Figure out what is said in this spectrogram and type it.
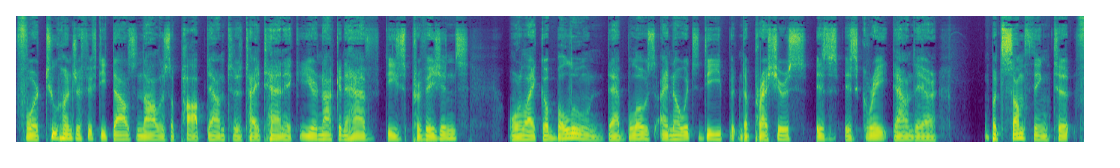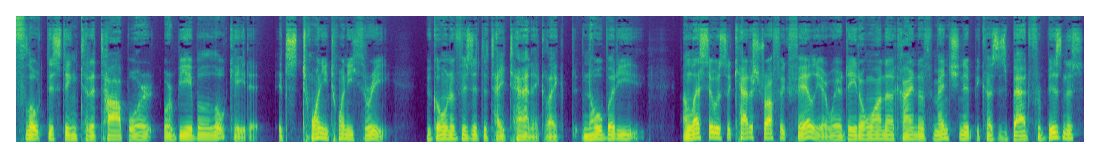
for $250,000 a pop down to the Titanic you're not going to have these provisions or like a balloon that blows. I know it's deep, the pressure is, is, is great down there, but something to float this thing to the top or, or be able to locate it. It's 2023. You're going to visit the Titanic. Like nobody, unless it was a catastrophic failure where they don't want to kind of mention it because it's bad for business.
